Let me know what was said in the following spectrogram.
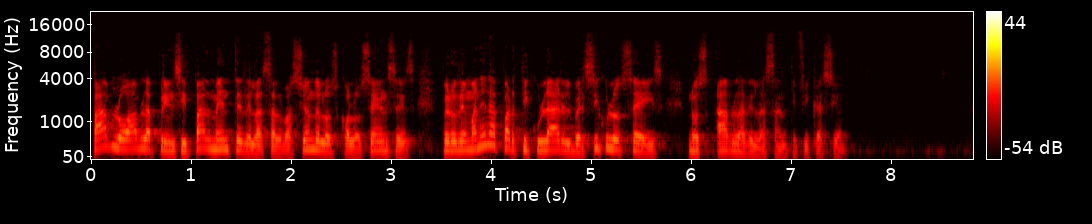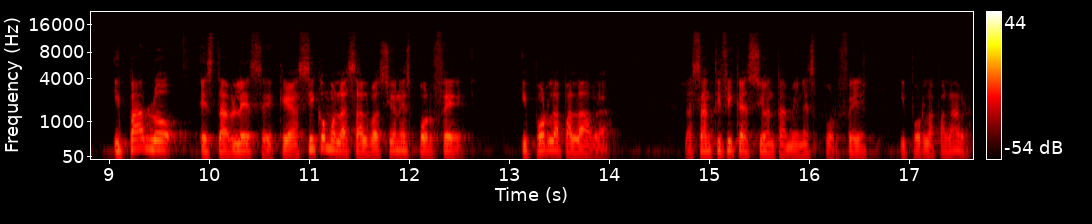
Pablo habla principalmente de la salvación de los colosenses, pero de manera particular el versículo 6 nos habla de la santificación. Y Pablo establece que así como la salvación es por fe y por la palabra, la santificación también es por fe y por la palabra.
